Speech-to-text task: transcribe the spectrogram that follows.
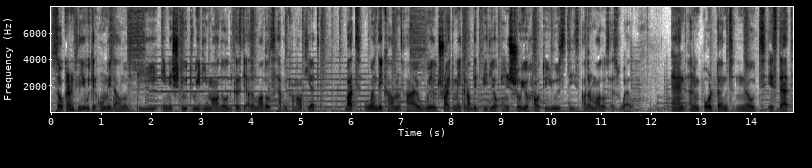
So currently we can only download the image to 3D model because the other models haven't come out yet. But when they come, I will try to make an update video and show you how to use these other models as well. And an important note is that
